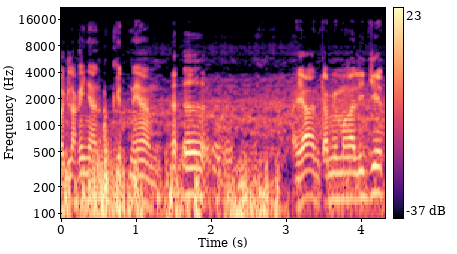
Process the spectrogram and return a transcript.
Paglaki niyan, cute na yan. Ayan, kami mga legit.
